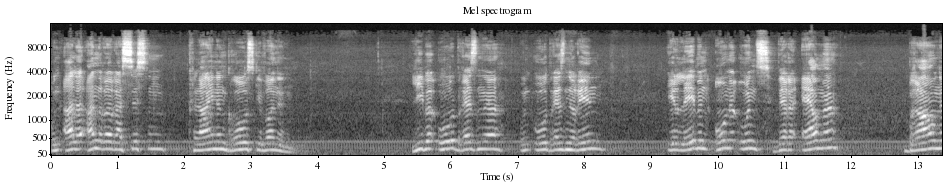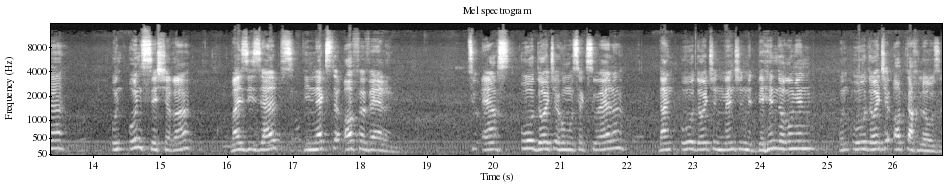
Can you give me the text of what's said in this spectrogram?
und alle anderen Rassisten klein und groß gewonnen. Liebe Ur-Dresdner und Ur-Dresdnerinnen, ihr Leben ohne uns wäre ärmer, brauner und unsicherer, weil sie selbst die nächste Opfer wären. Zuerst urdeutsche Homosexuelle, dann urdeutschen Menschen mit Behinderungen und urdeutsche Obdachlose.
